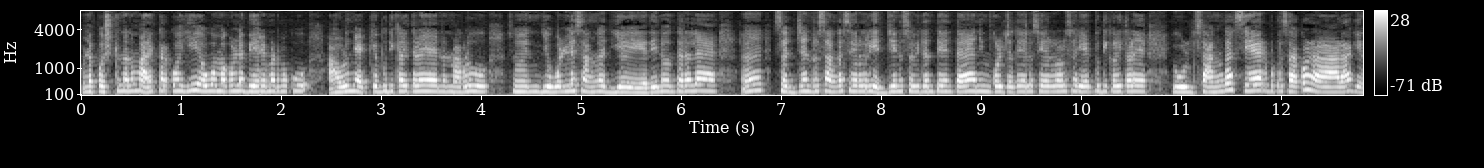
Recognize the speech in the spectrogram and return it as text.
ಇವಳ ಫಸ್ಟ್ ನಾನು ಮನೆಗೆ ಕರ್ಕೋಗಿ ಅವ್ವ ಮಗಳನ್ನ ಬೇರೆ ಮಾಡಬೇಕು. ಅವಳು ನೆಟ್ಗೆ ಬುದ್ಧಿ ಕಲಿತಾಳೆ ನನ್ನ ಮಗಳು. ಒಳ್ಳೆ ಸಂಘ ಅದೇನೋ ಅಂತಾರಲ್ಲ ಸಜ್ಜನರ ಸಂಘ ಸೇರಿದ್ರೆ ಹೆಜ್ಜೆನು ಸವಿದಂತೆ ಅಂತ ನಿಮ್ಗಳ ಜೊತೆ ಎಲ್ಲ ಸೇರೋಳು ಸರಿಯಾಗಿ ಬುದ್ಧಿ ಕಲಿತಾಳೆ. ಇವಳು ಸಂಘ ಸೇರ್ಬಿಟ್ರೆ ಸಾಕು, ಹಾಳಾಗಿ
